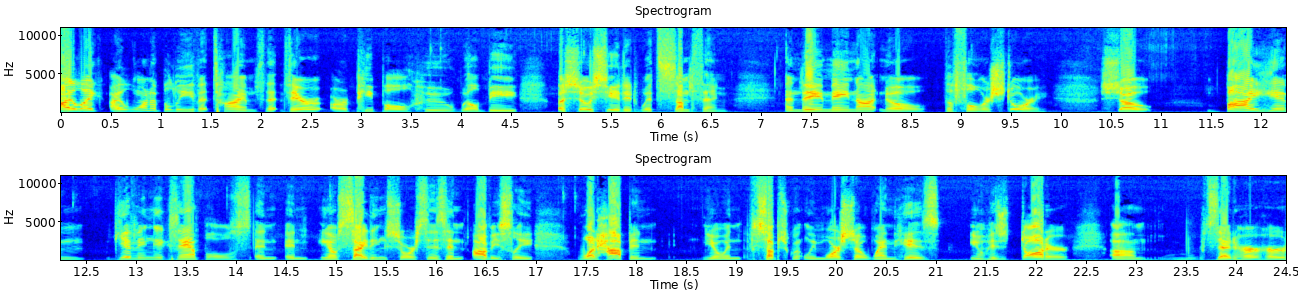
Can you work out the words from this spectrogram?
I like I want to believe at times that there are people who will be associated with something and they may not know the fuller story. So by him giving examples and and you know citing sources and obviously what happened you know and subsequently more so when his you know his daughter um, said her her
